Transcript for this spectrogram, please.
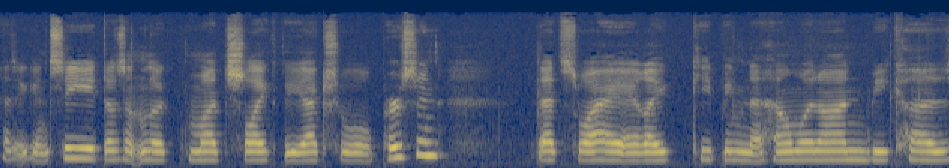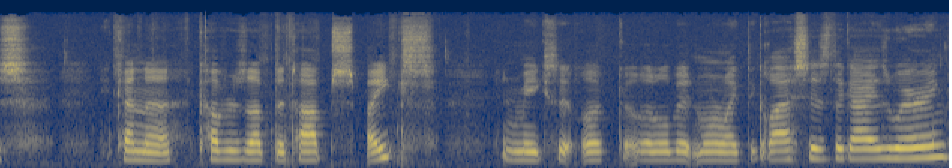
As you can see, it doesn't look much like the actual person. That's why I like keeping the helmet on because it kind of covers up the top spikes and makes it look a little bit more like the glasses the guy is wearing.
